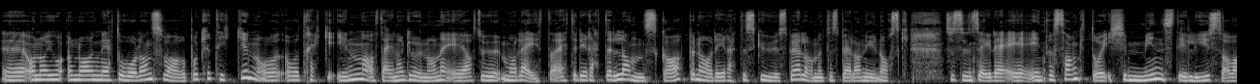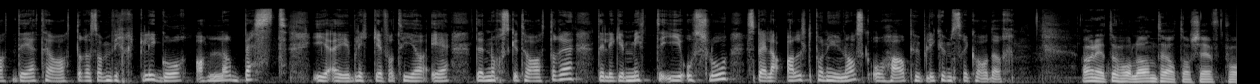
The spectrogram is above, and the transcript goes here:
Eh, og Når, når Agnete Haaland svarer på kritikken og, og trekker inn at en av grunnene er at du må lete etter de rette landskapene og de rette skuespillerne til å spille nynorsk, så syns jeg det er interessant, og ikke minst i lys av at det teateret som virkelig går aller best i øyeblikket for tida, er Det Norske Teatret. Det ligger midt i Oslo, spiller alt på nynorsk og har publikumsrekorder. Agnete Haaland, teatersjef på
